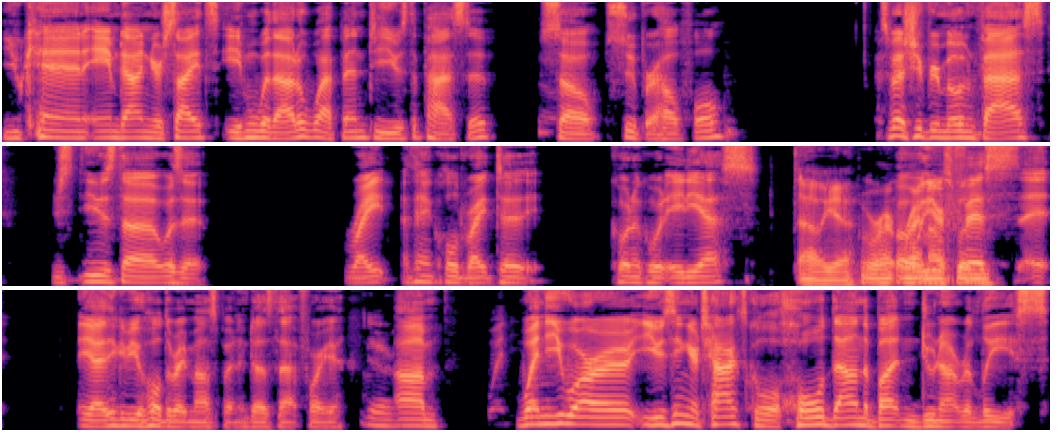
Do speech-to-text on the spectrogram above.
you can aim down your sights even without a weapon to use the passive. So super helpful. Especially if you're moving fast. You just use the was it right? I think hold right to quote unquote ADS. Oh yeah, right, But right with your button. fists, it, yeah, I think if you hold the right mouse button, it does that for you. Yeah. Um, when you are using your tactical, hold down the button "Do not release."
